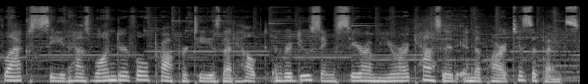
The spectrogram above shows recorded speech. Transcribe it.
flaxseed has wonderful properties that helped in reducing serum uric acid in the participants.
